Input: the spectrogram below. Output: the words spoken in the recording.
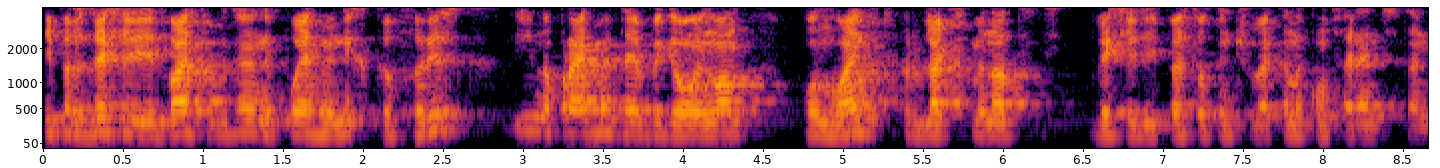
и през 2020 година не поехме никакъв риск и направихме DFBG One онлайн, като привлякахме над 2500 човека на конференцията ни.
